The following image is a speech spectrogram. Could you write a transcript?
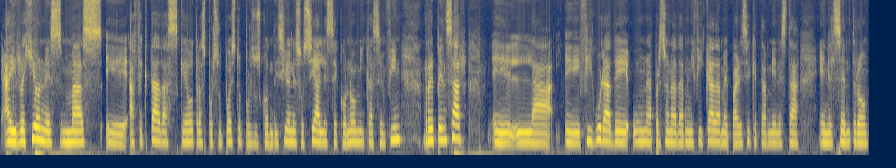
hay regiones más eh, afectadas que otras, por supuesto, por sus condiciones sociales, económicas, en fin, repensar eh, la eh, figura de una persona damnificada me parece que también está en el centro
